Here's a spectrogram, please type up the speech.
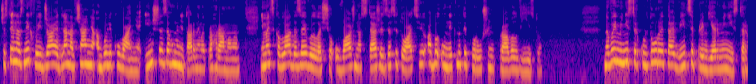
Частина з них виїжджає для навчання або лікування, інше за гуманітарними програмами. Німецька влада заявила, що уважно стежить за ситуацією, аби уникнути порушень правил в'їзду. Новий міністр культури та віце-прем'єр-міністр.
